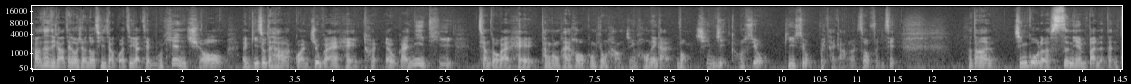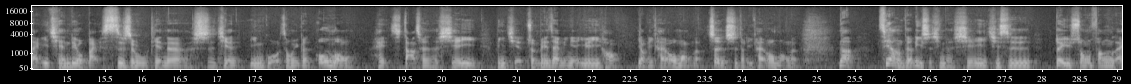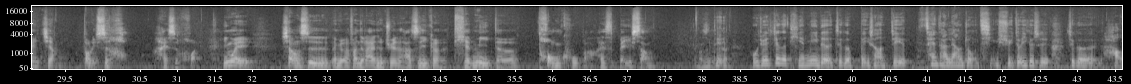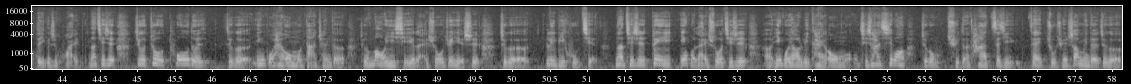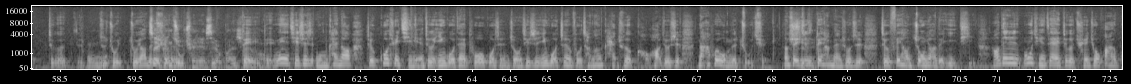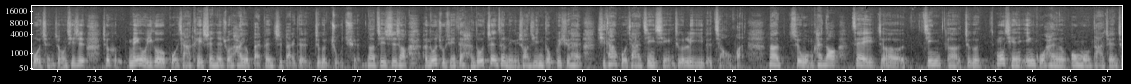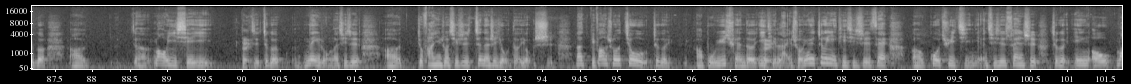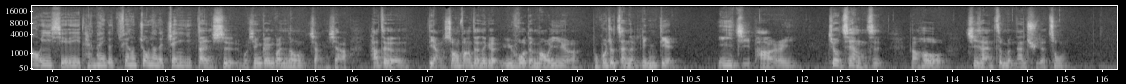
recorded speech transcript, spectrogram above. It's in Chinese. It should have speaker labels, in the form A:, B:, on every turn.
A: 方太提卡，这个选都提交国际嘅节目现场，嗯，继续带下来关注嘅系台有嘅议题，讲到嘅系台湾太后共享行政院内嘅王清义教授继续为大家来做分析。那当然，经过了四年半的等待，一千六百四十五天的时间，英国终于跟欧盟系达成了协议，并且准备在明年一月一号要离开欧盟了，正式的离开欧盟了。那这样的历史性的协议，其实对于双方来讲，到底是好还是坏？因为像是那个范德莱恩就觉得它是一个甜蜜的痛苦吧，还是悲伤？还是你看？
B: 我觉得这个甜蜜的这个悲伤，这也掺杂两种情绪，就一个是这个好的，一个是坏的。那其实这个就脱欧的这个英国和欧盟达成的这个贸易协议来说，我觉得也是这个利弊互见。那其实对英国来说，其实呃英国要离开欧盟，其实他希望这个取得他自己在主权上面的这个这个主主要的权利。
A: 这跟主权也是有关系。
B: 对对，因为其实我们看到这个过去几年，这个英国在脱欧过程中，其实英国政府常常喊出的口号就是拿回我们的主权。那所以这是对他们来说是这个非常重要的议题。然后，但是目前在这个全球化的过程中，其实就没有一个国家可以声称说它有百分之百的这个主权。那其实实上，很多主权在很多政策领域上，其实你都必须和其他国家进行这个利益的交换。那所以我们看到，在呃今呃这个目前英国和欧盟达成这个呃呃贸易协议。这这个内容呢，其实呃，就发现说，其实真的是有得有失。那比方说，就这个啊捕鱼权的议题来说，因为这个议题其实在呃过去几年，其实算是这个英欧贸易协议谈判一个非常重要的争议。
A: 但是我先跟观众讲一下，它这个两双方的那个渔获的贸易额，不过就占了零点一几趴而已，就这样子。然后既然这么难取得重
